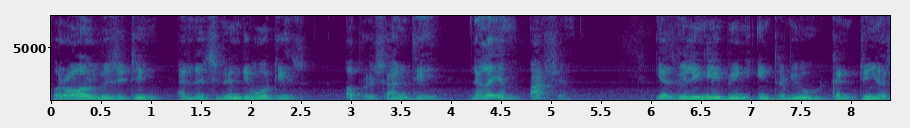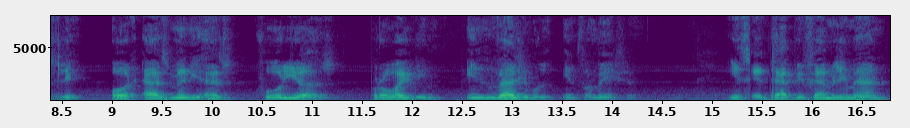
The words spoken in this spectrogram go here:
for all visiting and resident devotees of Prashanti Nilayam Ashram. He has willingly been interviewed continuously over as many as four years, providing invaluable information. He is a happy family man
